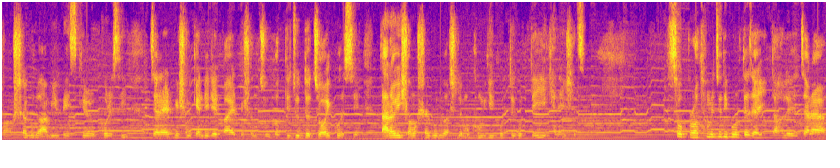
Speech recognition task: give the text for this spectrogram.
সমস্যাগুলো আমিও ফেস করেছি, যারা অ্যাডমিশন ক্যান্ডিডেট বা অ্যাডমিশন ভর্তি যুদ্ধ জয় করেছে, তারাও এই সমস্যাগুলো আসলে মুখোমুখি করতে, করতেই এখানে এসেছে। সো প্রথমে যদি বলতে যাই, তাহলে যারা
